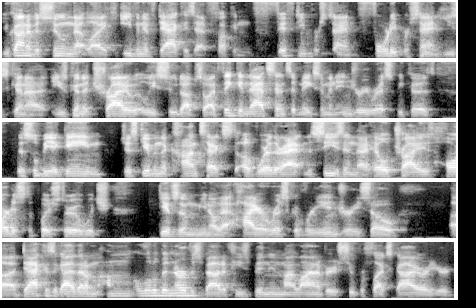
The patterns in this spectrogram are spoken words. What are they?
You kind of assume that like even if Dak is at fucking fifty percent, forty percent, he's gonna he's gonna try to at least suit up. So I think in that sense it makes him an injury risk because this will be a game just given the context of where they're at in the season that he'll try his hardest to push through, which gives him you know that higher risk of re-injury. So uh, Dak is a guy that I'm I'm a little bit nervous about if he's been in my lineup or you're a super flex guy or you're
